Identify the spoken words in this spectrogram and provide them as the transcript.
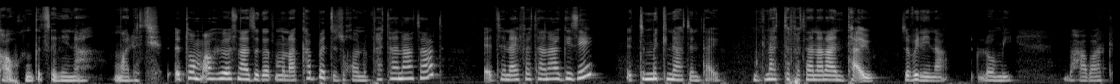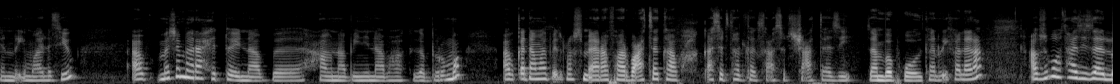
ካብኡ ክንቅፅል ኢና ማለት እዩ። እቶም ኣብ ህይወትና ዝገጥሙና ከበድቲ ዝኾኑ ፈተናታት እቲ ናይ ፈተና ግዜ እቲ ምክንያት እንታይ እዩ ምክንያት እቲ ፈተናና እንታይ እዩ ዝብል ኢና ሎሚ ብሓባር ክንርኢ ማለት እዩ። ኣብ መጀመርያ ሕቶ እዩ ናብ ሓውና ቢኒ ናባኻ ክገብር እሞ ኣብ ቀዳማይ ጴጥሮስ ምዕራፍ ኣርባዕተ ካብ ዓሰርተ ክልተ ክሳብ ዓሰርተ ትሽዓተ እዚ ዘንበብክዎ ክንርኢ ከለና ኣብዚ ቦታ እዚ ዘሎ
